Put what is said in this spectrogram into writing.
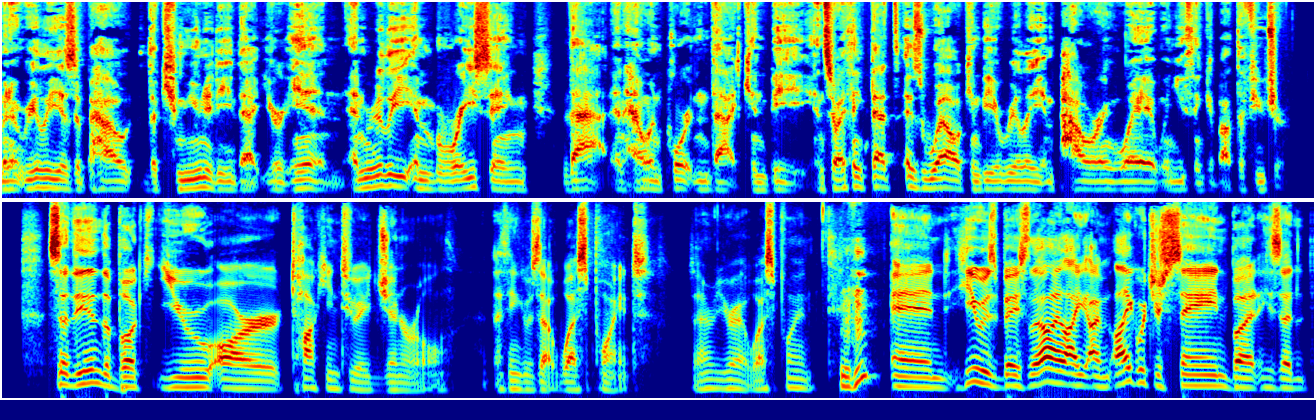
I mean, it really is about the community that you're in and really embracing that and how important that can be. And so I think that as well can be a really empowering way when you think about the future. So at the end of the book, you are talking to a general. I think it was at West Point you're at West Point, mm-hmm. and he was basically, oh, I like, I like what you're saying, but he said,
